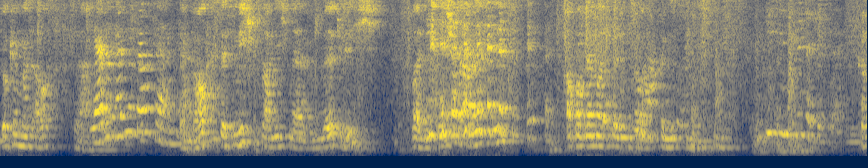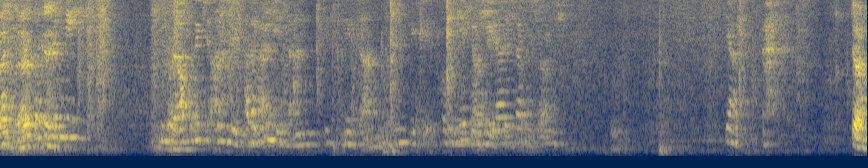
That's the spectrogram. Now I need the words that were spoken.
So können wir es auch sagen. Ja, so können wir es auch sagen. Dann braucht es das Mich zwar nicht mehr wirklich, weil es eh schon alles ist, aber wenn man es dann so benutzen möchte. Ein bisschen kühler geworden. Korrekt, ja. Okay. Die ist auch nicht an. Die ist Aber die ist an. Die ist an. Die geht, die geht nicht. Ja, ich habe mich auch nicht. Ja. Ja,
